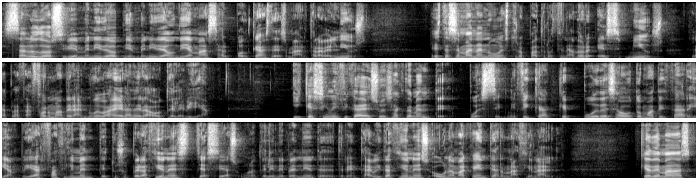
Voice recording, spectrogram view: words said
Saludos y bienvenido, bienvenida un día más al podcast de Smart Travel News. Esta semana nuestro patrocinador es Muse, la plataforma de la nueva era de la hotelería. ¿Y qué significa eso exactamente? Pues significa que puedes automatizar y ampliar fácilmente tus operaciones, ya seas un hotel independiente de 30 habitaciones o una marca internacional. Que además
